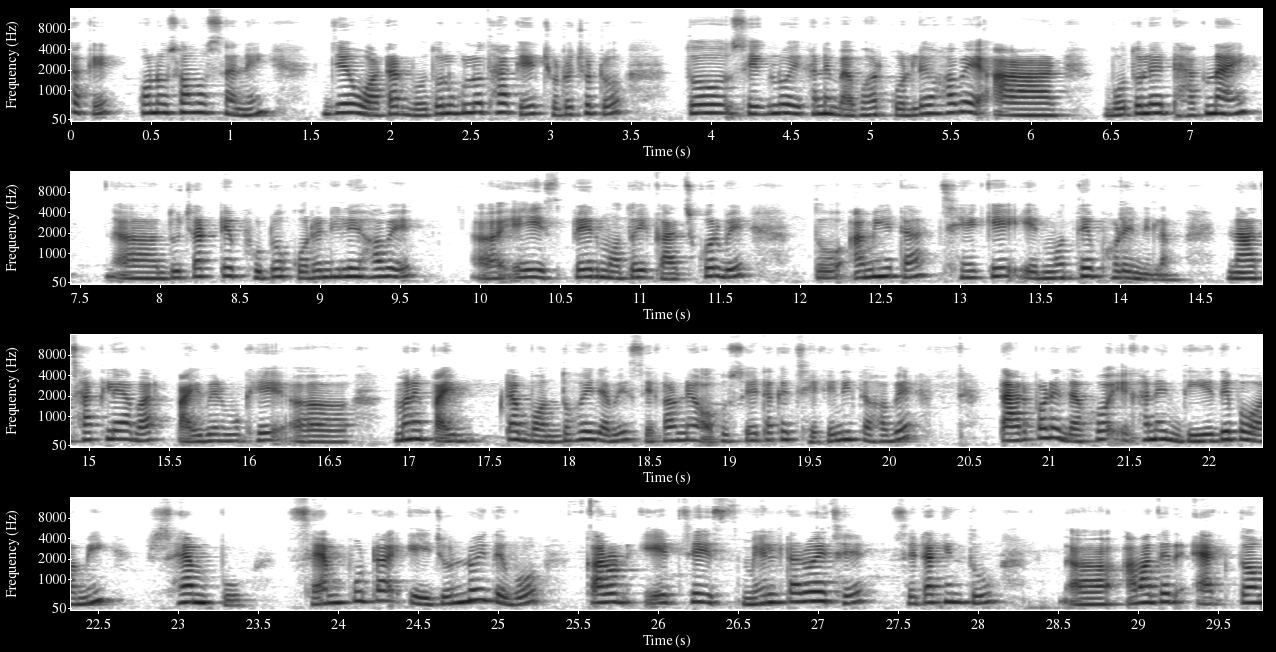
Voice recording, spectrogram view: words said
থাকে, কোনো সমস্যা নেই। যে ওয়াটার বোতলগুলো থাকে ছোট ছোট, তো সেগুলো এখানে ব্যবহার করলেও হবে। আর বোতলের ঢাকনায় দু চারটে ফুটো করে নিলে হবে। এই স্প্রের মতোই কাজ করবে। তো আমি এটা ছেঁকে এর মধ্যে ভরে নিলাম। না ছাকলে আবার পাইপের মুখে মানে পাইপটা বন্ধ হয়ে যাবে। সে কারণে অবশ্যই এটাকে ছেঁকে নিতে হবে। তারপরে দেখো এখানে দিয়ে দেবো আমি শ্যাম্পু। শ্যাম্পুটা এই জন্যই দেবো কারণ এর যে স্মেলটা রয়েছে সেটা কিন্তু আমাদের একদম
